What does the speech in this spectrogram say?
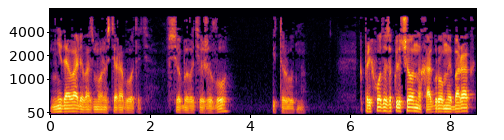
не давали возможности работать. Все было тяжело и трудно. К приходу заключенных огромный барак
